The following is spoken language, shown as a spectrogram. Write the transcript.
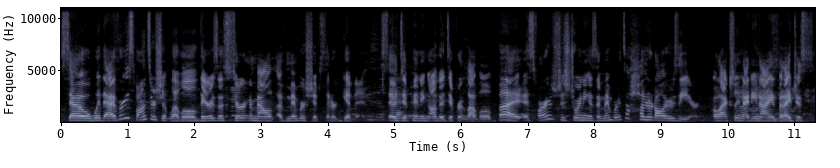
So with every sponsorship level, there's a certain amount of memberships that are given. So Okay. depending on the different level. But as far as just joining as a member, it's a hundred dollars a year. Oh, actually ninety nine, but I just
